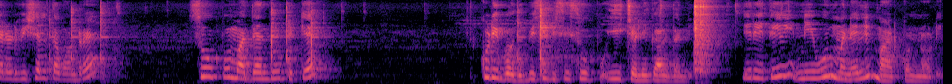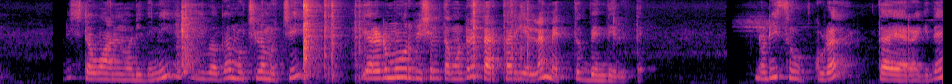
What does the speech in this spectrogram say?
ಎರಡು ವಿಷಲ್ ತಗೊಂಡ್ರೆ ಸೂಪು ಮಧ್ಯಾಹ್ನದ ಊಟಕ್ಕೆ ಕುಡಿಬೋದು, ಬಿಸಿ ಬಿಸಿ ಸೂಪು ಈ ಚಳಿಗಾಲದಲ್ಲಿ. ಈ ರೀತಿ ನೀವು ಮನೆಯಲ್ಲಿ ಮಾಡ್ಕೊಂಡು ನೋಡಿ. ಸ್ಟವ್ ಆನ್ ಮಾಡಿದ್ದೀನಿ ಇವಾಗ ಮುಚ್ಚಳ ಮುಚ್ಚಿ ಎರಡು ಮೂರು ವಿಷಲ್ ತೊಗೊಂಡ್ರೆ ತರಕಾರಿ ಎಲ್ಲ ಮೆತ್ತಗೆ ಬೆಂದಿರುತ್ತೆ. ನೋಡಿ ಸೂಪ್ ಕೂಡ ತಯಾರಾಗಿದೆ.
